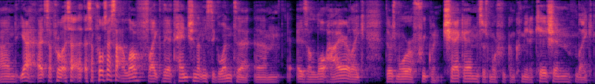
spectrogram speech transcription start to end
And yeah, it's a, pro- it's a it's a process that I love. Like the attention that needs to go into it um, is a lot higher. Like there's more frequent check-ins, there's more frequent communication. Like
